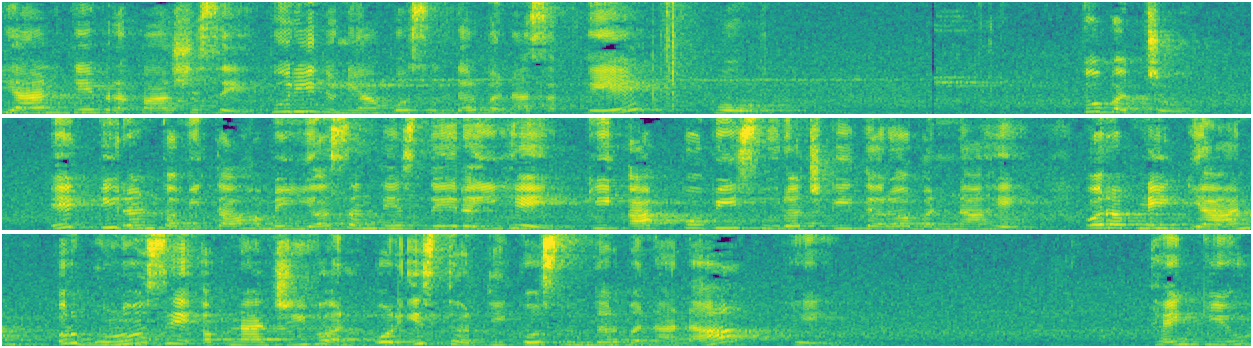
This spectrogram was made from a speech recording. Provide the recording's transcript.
ज्ञान के प्रकाश से पूरी दुनिया को सुंदर बना सकते हो। तो बच्चों एक किरण कविता हमें यह संदेश दे रही है कि आपको भी सूरज की तरह बनना है और अपने ज्ञान और गुणों से अपना जीवन और इस धरती को सुंदर बनाना है। थैंक यू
